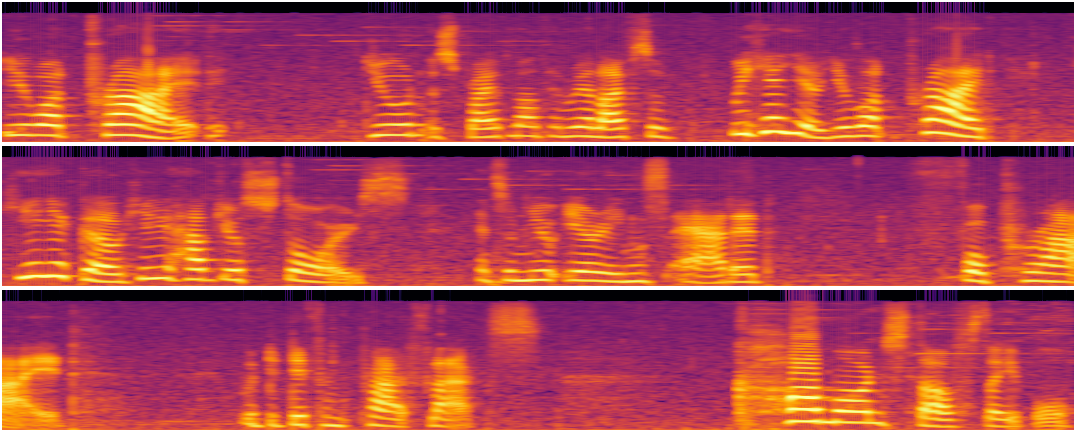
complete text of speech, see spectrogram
you want pride. June is Pride Month in real life, so we hear you. You want pride. Here you go. Here you have your stores and some new earrings added for pride with the different pride flags. Come on, Star Stable.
